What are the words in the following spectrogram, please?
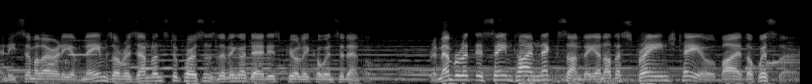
Any similarity of names or resemblance to persons living or dead is purely coincidental. Remember at this same time next Sunday another strange tale by The Whistler.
